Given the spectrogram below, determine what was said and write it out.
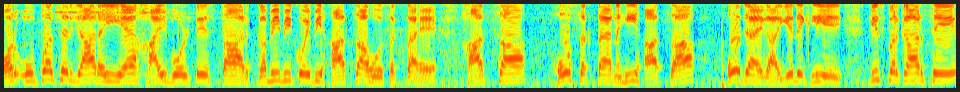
और ऊपर से जा रही है हाई वोल्टेज तार। कभी भी कोई भी हादसा हो सकता है। हादसा हो सकता है नहीं, हादसा हो जाएगा। ये देख लिए किस प्रकार से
